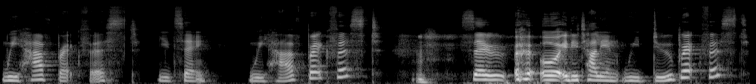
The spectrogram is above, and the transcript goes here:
we have breakfast, you'd say, we have breakfast. so, or in Italian, we do breakfast.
